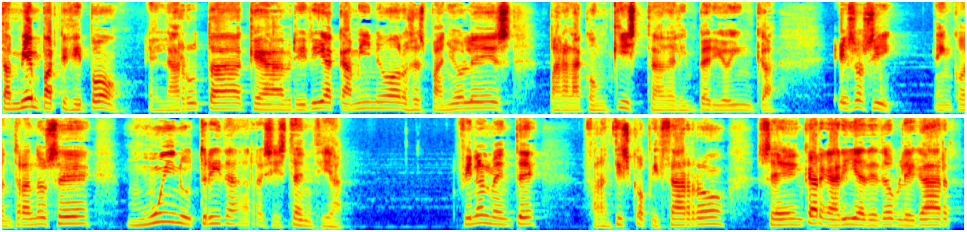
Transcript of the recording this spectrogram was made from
También participó en la ruta que abriría camino a los españoles para la conquista del imperio inca, eso sí, encontrándose muy nutrida resistencia. Finalmente, Francisco Pizarro se encargaría de doblegar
